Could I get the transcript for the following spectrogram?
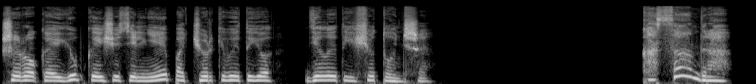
Широкая юбка еще сильнее подчеркивает ее делает еще тоньше. «Кассандра!»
